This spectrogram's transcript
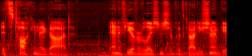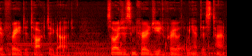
it's talking to God, and if you have a relationship with God, you shouldn't be afraid to talk to God. So I just encourage you to pray with me at this time.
